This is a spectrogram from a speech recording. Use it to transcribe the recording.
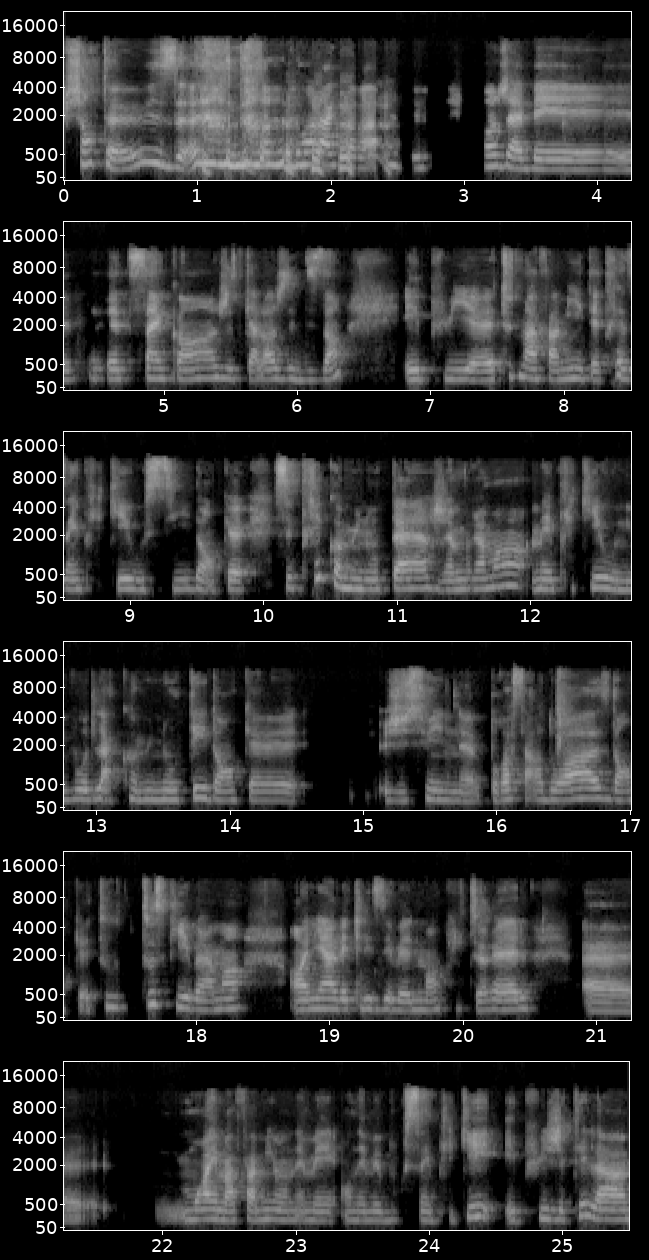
chanteuses dans, la chorale quand j'avais peut-être 5 ans jusqu'à l'âge de 10 ans. Et puis, euh, toute ma famille était très impliquée aussi. Donc, euh, c'est très communautaire. J'aime vraiment m'impliquer au niveau de la communauté. Donc, euh, je suis une brossardoise. Donc, tout, tout, ce qui est vraiment en lien avec les événements culturels, moi et ma famille, on aimait, on aimait beaucoup s'impliquer. Et puis, j'étais là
